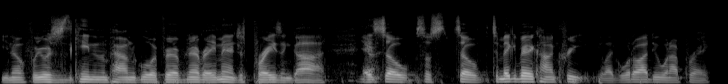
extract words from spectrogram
you know, for yours is the kingdom, the power, and the glory forever and ever. Amen. Just praising God. Yeah. And so, so, so to make it very concrete, you're like, what do I do when I pray?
